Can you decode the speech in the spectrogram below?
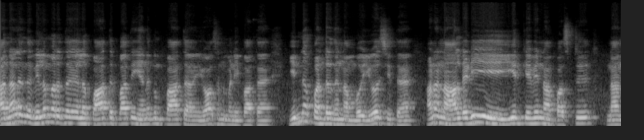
அதனால் இந்த விளம்பரத்தை பார்த்து பார்த்து எனக்கும் பார்த்தேன் யோசனை பண்ணி பார்த்தேன். என்ன பண்ணுறது நம்ம? யோசித்தேன். ஆனால் நான் ஆல்ரெடி இயற்கையாகவே நான் ஃபஸ்ட்டு நான்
